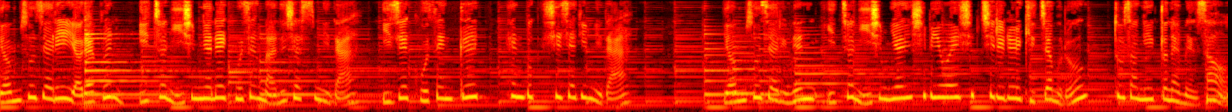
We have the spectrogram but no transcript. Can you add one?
염소자리 여러분, 2020년에 고생 많으셨습니다. 이제 고생 끝, 행복 시작입니다. 염소자리는 2020년 12월 17일을 기점으로 토성이 떠나면서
